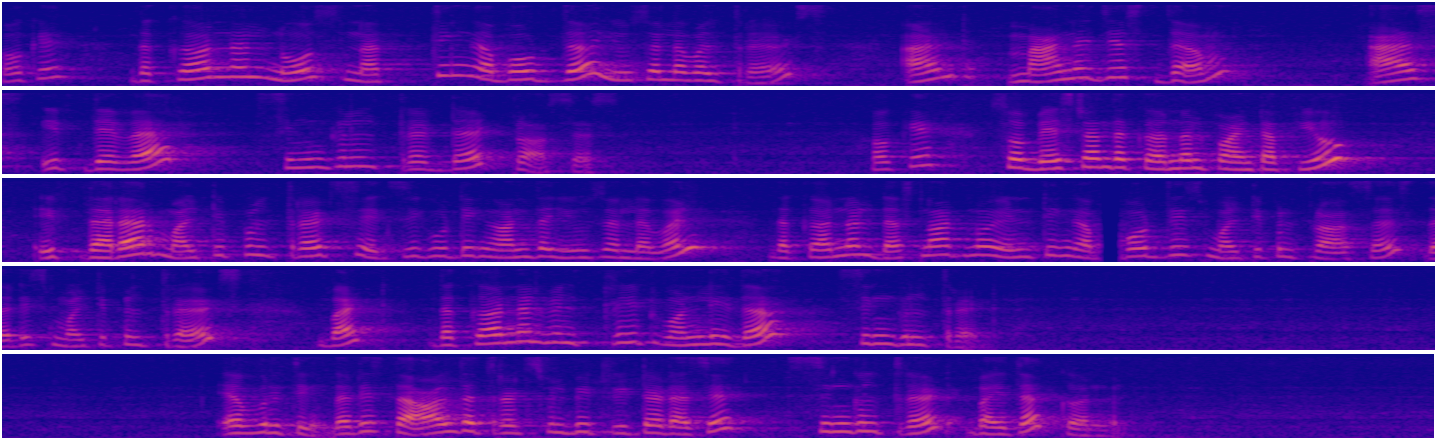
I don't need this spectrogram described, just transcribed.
Okay? The kernel knows nothing about the user level threads and manages them as if they were single threaded process. Okay? So based on the kernel point of view if there are multiple threads executing on the user level the kernel does not know anything about this multiple process that is multiple threads but the kernel will treat only the single thread everything that is the, all the threads will be treated as a single thread by the kernel.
